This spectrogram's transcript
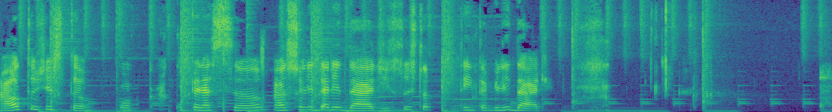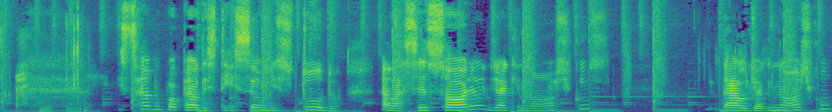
a autogestão, a cooperação, a solidariedade e sustentabilidade. Uhum. Sabe o papel da extensão nisso tudo? Ela assessora diagnósticos, dá o diagnóstico,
